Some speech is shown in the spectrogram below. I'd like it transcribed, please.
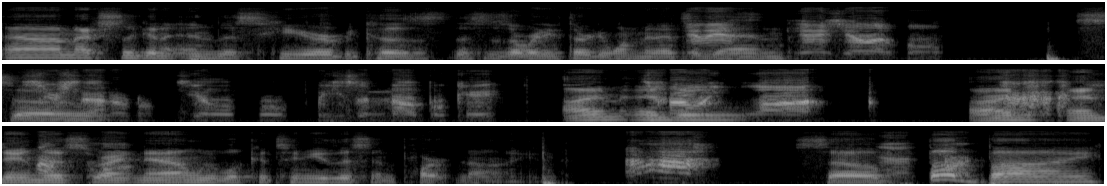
I'm actually gonna end this here because this is already 31 minutes It is, again. it is Yellow Bolt. Seriously, I So don't know if it's yellow bolt, but he's a nub, okay? I'm ending. I'm ending this right now, and we will continue this in part nine. Ah! So Yeah, bye bye.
